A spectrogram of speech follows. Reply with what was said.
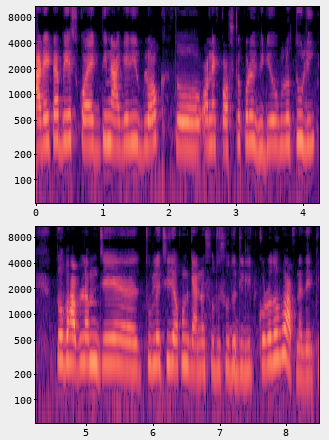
আর এটা বেশ কয়েকদিন আগেরই ব্লগ, তো অনেক কষ্ট করে ভিডিওগুলো তুলি। তো ভাবলাম যে, তুলেছি যখন, কেন শুধু শুধু ডিলিট করে দেবো? আপনাদেরকে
